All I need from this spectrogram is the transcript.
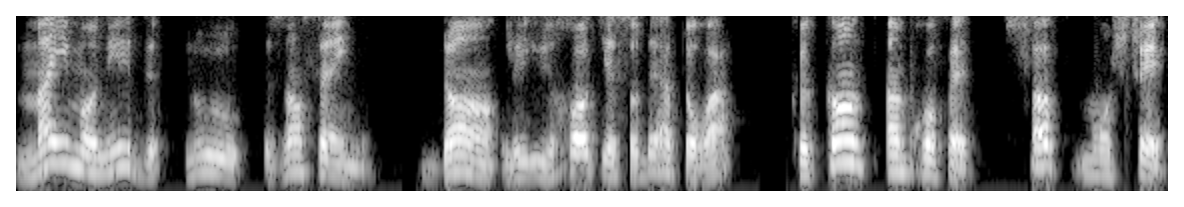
Maïmonide nous enseigne dans les Ilchot Yesodé Torah que quand un prophète, sauf Moshe,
